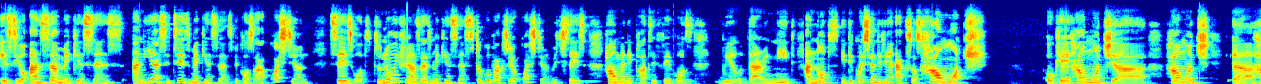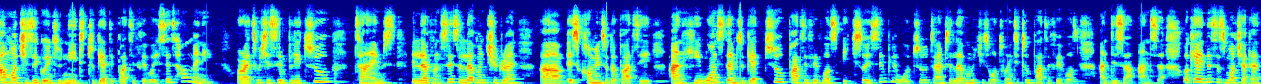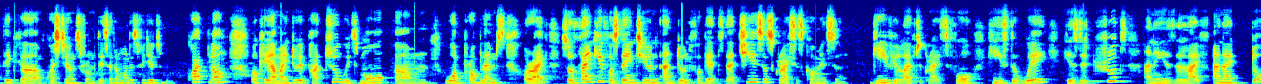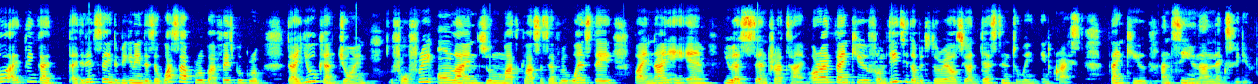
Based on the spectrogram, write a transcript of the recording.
is your answer making sense? And yes, it is making sense because our question says what? To know if your answer is making sense, to go back to your question, which says how many party favors will Darren need? And not, the question didn't ask us how much. Okay, how much, uh, how much, uh, how much is it going to need to get the party favor? It says how many? all right which is simply 2 times 11 since 11 children um, is coming to the party and he wants them to get two party favors each. So it's simply what 2 times 11 which is what 22 party favors and this our answer. Okay this is much i can take um, questions from this. I don't want this video to be quite long. Okay i might do a part two with more um, word problems. All right? So thank you for staying tuned and don't forget that jesus christ is coming soon give your life to Christ for he is the way he is the truth and he is the life. And I do I think I I didn't say in the beginning there's a WhatsApp group and Facebook group that you can join for free online Zoom math classes every Wednesday by 9 a.m. US Central Time. All right thank you. From DTW Tutorials you are destined to win in Christ. Thank you and see you in our next video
